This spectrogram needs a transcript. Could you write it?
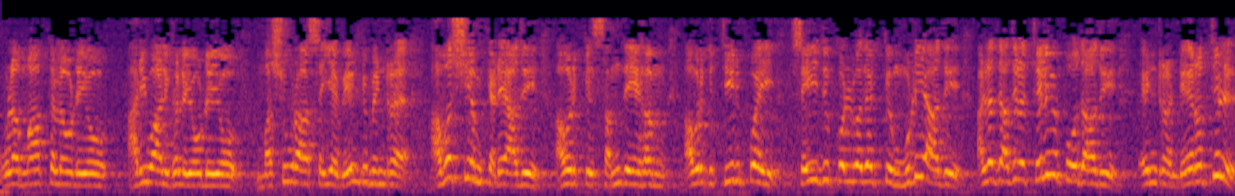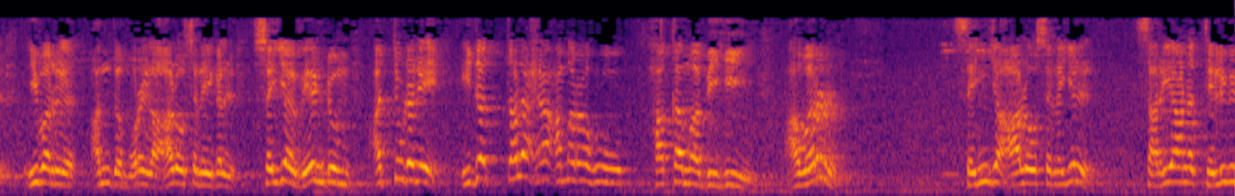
உலமாக்களோடையோ அறிவாளிகளோடையோ மசூரா செய்ய வேண்டும் என்ற அவசியம் கிடையாது. அவருக்கு சந்தேகம் அவருக்கு தீர்ப்பை செய்து கொள்வதற்கு முடியாது அல்லது அதில் தெளிவு போதாது என்ற நேரத்தில் இவர் அந்த முறையில் ஆலோசனைகள் செய்ய வேண்டும். அத்துடனே இதத்தலஹ அமரஹு ஹகமபிஹி அவர் செஞ்ச ஆலோசனையில் சரியான தெளிவு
